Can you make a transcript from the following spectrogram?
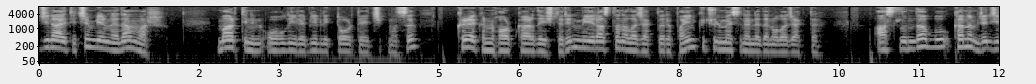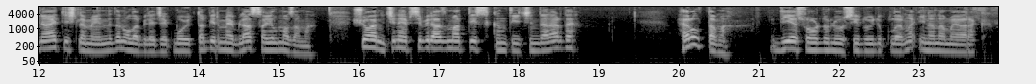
Cinayet için bir neden var. Martin'in oğlu ile birlikte ortaya çıkması, Krakenhorp kardeşlerin mirastan alacakları payın küçülmesine neden olacaktı. Aslında bu kanımca cinayet işlemeye neden olabilecek boyutta bir meblağ sayılmaz ama. Şu an için hepsi biraz maddi sıkıntı içindeler de. Harold da mı? diye sordu Lucy duyduklarına inanamayarak.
